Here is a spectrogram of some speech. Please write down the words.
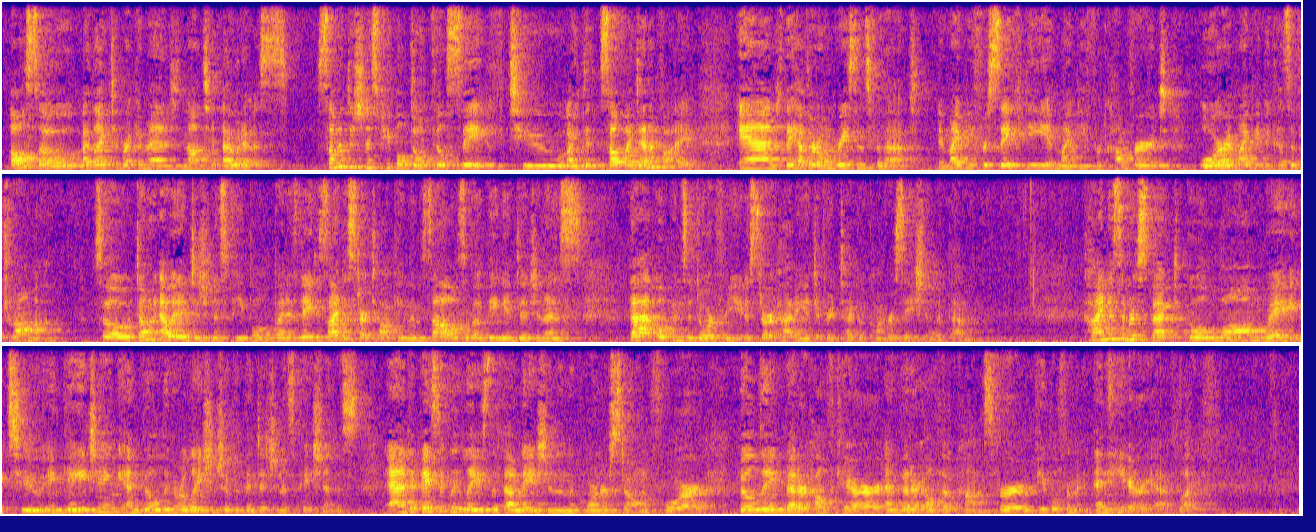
Also, I'd like to recommend not to out us. Some Indigenous people don't feel safe to self-identify and they have their own reasons for that. It might be for safety, it might be for comfort, or it might be because of trauma. So don't out Indigenous people, but if they decide to start talking themselves about being Indigenous, that opens a door for you to start having a different type of conversation with them. Kindness and respect go a long way to engaging and building a relationship with Indigenous patients. And it basically lays the foundation and the cornerstone for building better healthcare and better health outcomes for people from any area of life.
